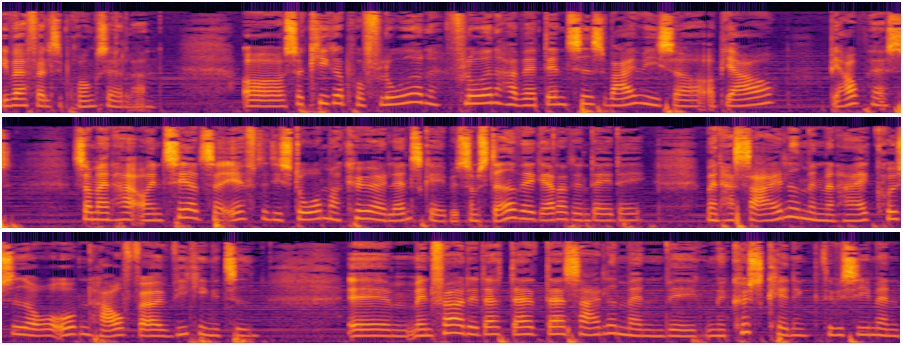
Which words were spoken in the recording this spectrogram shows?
i hvert fald til bronzealderen. Og så kigger på floderne. Floderne har været den tids vejviser og bjerge, bjergpas, så man har orienteret sig efter de store markører i landskabet, som stadigvæk er der den dag i dag. Man har sejlet, men man har ikke krydset over åbent hav før i vikingetiden. Øh, men før det, der, der, der sejlede man ved, med kystkending. Det vil sige, man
